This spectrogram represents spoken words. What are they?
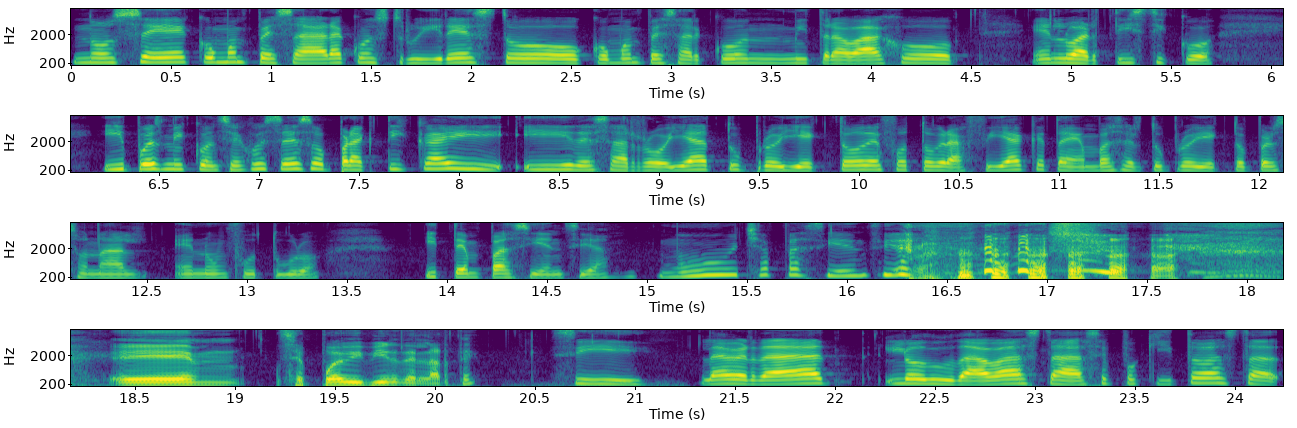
no sé cómo empezar a construir esto, o cómo empezar con mi trabajo en lo artístico. Y pues mi consejo es eso, practica y, desarrolla tu proyecto de fotografía, que también va a ser tu proyecto personal en un futuro. Y ten paciencia, mucha paciencia. Em, ¿Se puede vivir del arte? Sí, la verdad lo dudaba hasta hace poquito, hasta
